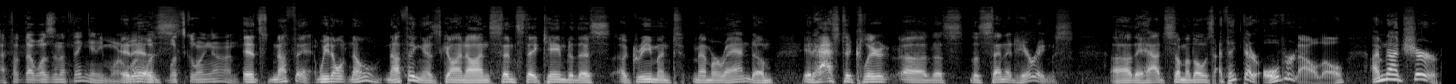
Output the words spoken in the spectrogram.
I thought that wasn't a thing anymore. It what, what- is. what's going on? It's nothing. We don't know. Nothing has gone on since they came to this agreement memorandum. It has to clear uh, the the Senate hearings. Uh, they had some of those. I think they're over now, though. I'm not sure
